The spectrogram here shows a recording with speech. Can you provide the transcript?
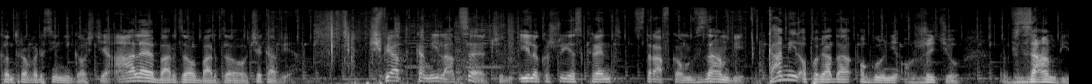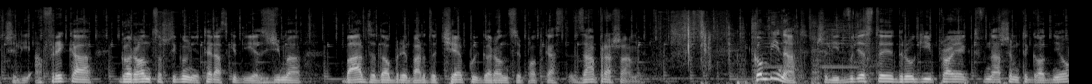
kontrowersyjni goście, ale bardzo, bardzo ciekawie. Świat Kamila C., czyli ile kosztuje skręt z trawką w Zambii. Kamil opowiada ogólnie o życiu w Zambii, czyli Afryka, gorąco, szczególnie teraz, kiedy jest zima. Bardzo dobry, bardzo ciepły, gorący podcast. Zapraszamy. Kombinat, czyli 22 projekt w naszym tygodniu.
